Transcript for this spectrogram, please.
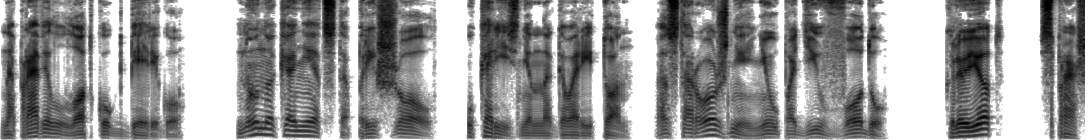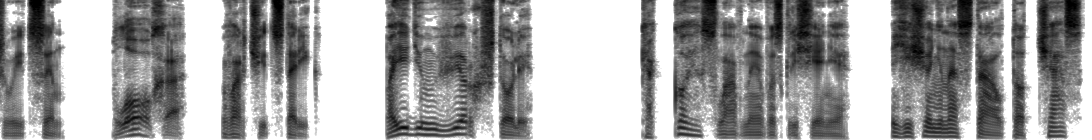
направил лодку к берегу. «Ну, наконец-то пришел!» — укоризненно говорит он. «Осторожней, не упади в воду!» «Клюет?» — спрашивает сын. «Плохо!» — ворчит старик. «Поедем вверх, что ли?» Какое славное воскресенье! Еще не настал тот час,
